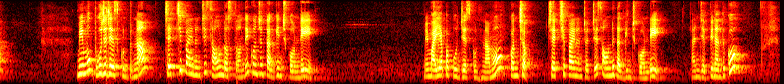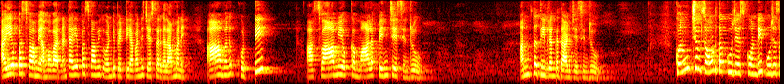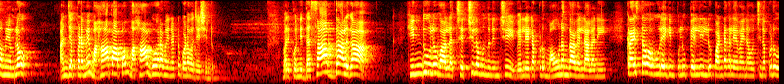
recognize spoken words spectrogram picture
మేము పూజ చేసుకుంటున్నాం చర్చి పైనుంచి సౌండ్ వస్తోంది కొంచెం తగ్గించుకోండి. మేము అయ్యప్ప పూజ చేసుకుంటున్నాము కొంచెం చర్చి పై నుంచి వచ్చే సౌండ్ తగ్గించుకోండి అని చెప్పినందుకు అయ్యప్ప స్వామి అమ్మవారిని అంటే అయ్యప్ప స్వామికి వండి పెట్టి అవన్నీ చేస్తారు కదా అమ్మని ఆమెను కొట్టి ఆ స్వామి యొక్క మాల పెంచేసిండ్రు. అంత తీవ్రంగా దాడి చేసిండ్రు. కొంచెం సౌండ్ తక్కువ చేసుకోండి పూజ సమయంలో అని చెప్పడమే మహాపాపం మహాఘోరమైనట్టు గొడవ చేసిండ్రు. మరి కొన్ని దశాబ్దాలుగా హిందువులు వాళ్ళ చర్చిల ముందు నుంచి వెళ్ళేటప్పుడు మౌనంగా వెళ్ళాలని క్రైస్తవ ఊరేగింపులు పెళ్ళిళ్ళు పండగలు ఏమైనా వచ్చినప్పుడు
